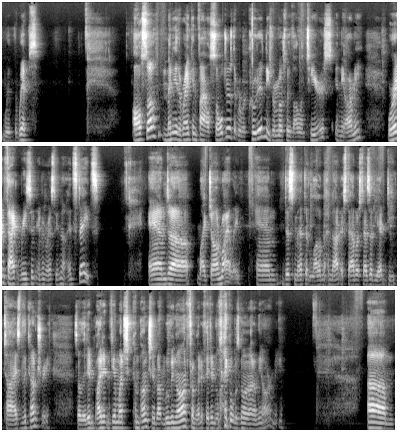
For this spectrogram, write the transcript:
with the whips. Also, many of the rank and file soldiers that were recruited, these were mostly volunteers in the Army, were in fact recent immigrants to the United States and uh, like John Riley. And this meant that a lot of them had not established as of yet deep ties to the country. So they didn't probably didn't feel much compunction about moving on from it if they didn't like what was going on in the army. Um,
